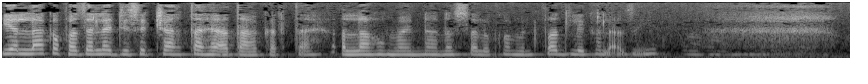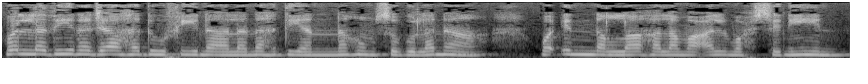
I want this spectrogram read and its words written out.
یہ اللہ کا فضل ہے جسے چاہتا ہے عطا کرتا ہے۔ اللہ من فضل ولدین جاہدو فینا لنہدینہم سبلنا و ان اللہ المحسنین۔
